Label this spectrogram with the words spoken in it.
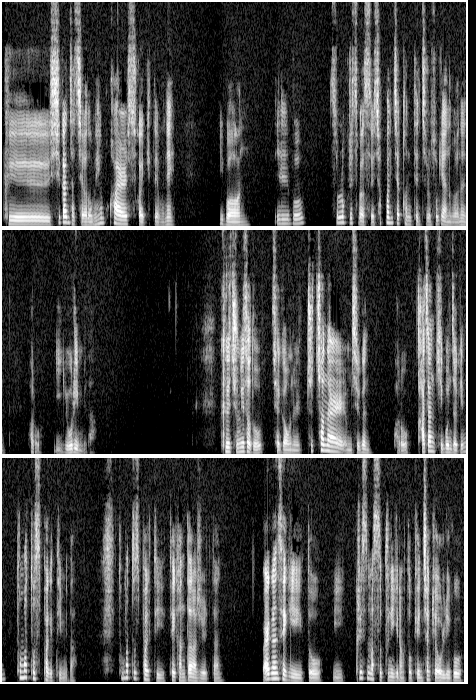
그 시간 자체가 너무 행복할 수가 있기 때문에 이번 1부 솔로 크리스마스의 첫 번째 컨텐츠로 소개하는 것은 바로 이 요리입니다. 그 중에서도 제가 오늘 추천할 음식은 바로 가장 기본적인 토마토 스파게티입니다. 토마토 스파게티 되게 간단하죠, 일단. 빨간색이 또 이 크리스마스 분위기랑 또 괜찮게 어울리고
